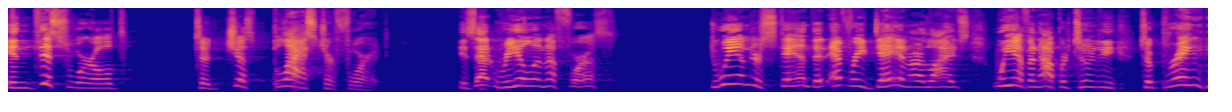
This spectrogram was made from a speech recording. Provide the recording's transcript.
in this world to just blast her for it. Is that real enough for us? Do we understand that every day in our lives we have an opportunity to bring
